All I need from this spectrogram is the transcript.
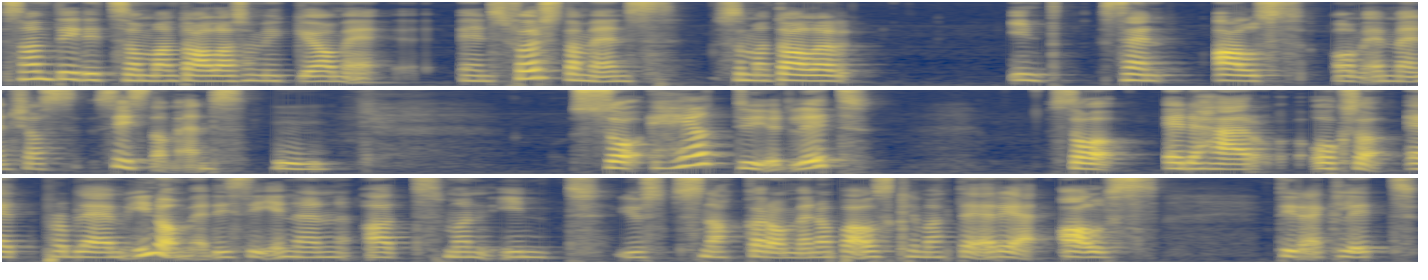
samtidigt som man talar så mycket om ens första mens, så man talar inte sen alls om en människas sista mens. Så helt tydligt så är det här också ett problem inom medicinen att man inte just snackar om menopausklimakteriet alls tillräckligt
